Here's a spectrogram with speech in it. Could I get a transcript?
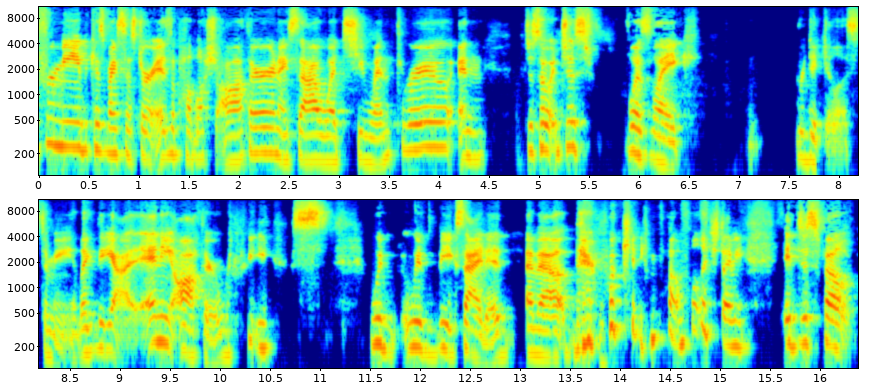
for me because my sister is a published author and i saw what she went through and just so it just was like ridiculous to me. Like the yeah, any author would be would would be excited about their book getting published. I mean, it just felt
